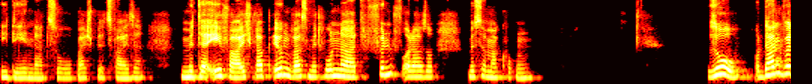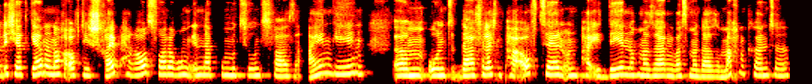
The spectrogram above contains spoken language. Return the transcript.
Ideen dazu, beispielsweise mit der Eva. Ich glaube, irgendwas mit 105 oder so. Müssen wir mal gucken. So, und dann würde ich jetzt gerne noch auf die Schreibherausforderungen in der Promotionsphase eingehen ähm, und da vielleicht ein paar aufzählen und ein paar Ideen nochmal sagen, was man da so machen könnte.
